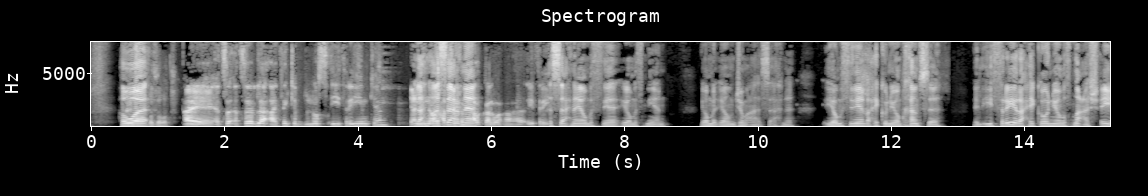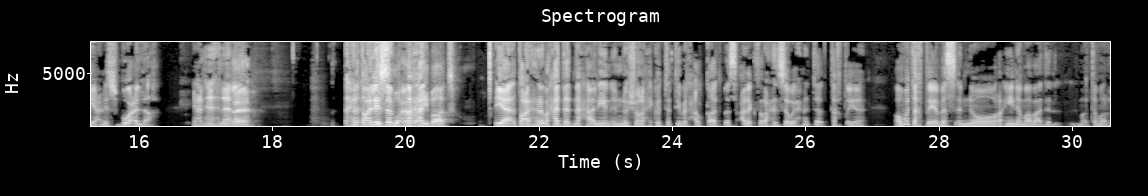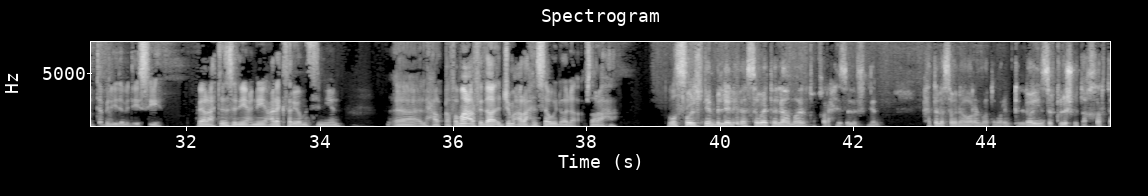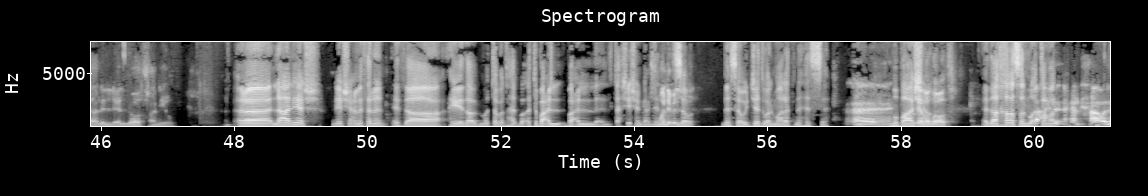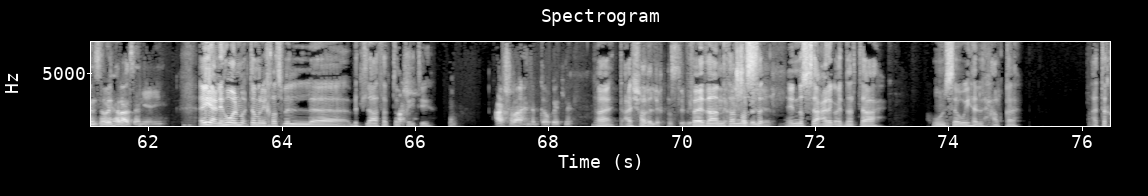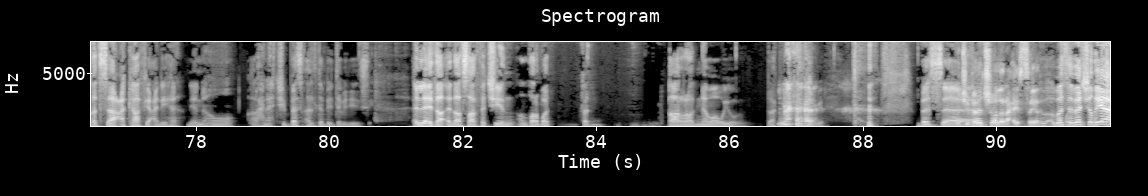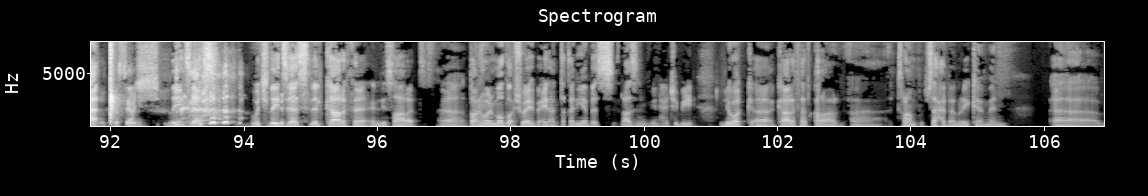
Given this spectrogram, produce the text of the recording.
هو إيه، بالضبط. أي تص- تصير لا I think بنص E3 يمكن. يعني إنه هسه إحنا- الحلقة E3 هسه إحنا يوم الاثنين يوم الاثنين يوم يوم جمعة هسه إحنا. يوم الاثنين راح يكون يوم خمسة ال E3 راح يكون يوم 12 إي يعني أسبوع الا يعني إحنا إيه. إحنا طبعا لسه أسبوع ما حد yeah طبعا إحنا ما حددنا حاليا إنه شلون راح يكون ترتيب الحلقات بس على أكثر راح نسوي إحنا ت- تغطيه أو مو تغطية بس إنه رأينا ما بعد المؤتمر WWDC فراح تنزل يعني على أكثر يوم الاثنين آه الحلقة. فما أعرف إذا الجمعة راح نسوي لو لا بصراحة. وصل الاثنين بالليل إذا سويته لا ما أتوقع راح ينزل الاثنين. حتى لو سويناه ورا المؤتمر يمكن لو ينزل كلش متأخر تالي الليل لو ثاني يوم. آه لا ليش؟ ليش؟ يعني مثلا إذا هي إذا المؤتمر تبع تبع ال- التحشيش قاعدين. نسوي. نسوي الجدول مالتنا هسه. إيه. مباشر. بالضبط. إذا خلص المؤتمر إحنا إحنا نحاول نسويها راسا يعني. إي يعني هو المؤتمر يخلص بال بثلاثة بتوقيتي. 10 إحنا بتوقيتنا. آه هذا 10 اللي قصدي به فإذا إيه، مثلا عشرة نص بالليل. النص ساعة نقعد نرتاح ونسويها للحلقة. أعتقد ساعة كافية عليها لأنه راح نحكي بس على ال WWDC إلا اذا إذا صار فد شيء انضربت فد قارة نووي وذاك الوقت. بس آه، which eventually راح يصير. بس eventually بس يعني. which leads us which leads us للكارثة اللي صارت. آه، طبعا هو الموضوع شوي بعيد عن التقنية بس لازم ينحكي به اللي هو آه، كارثة قرار آه، ترامب بسحب أمريكا من آه،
